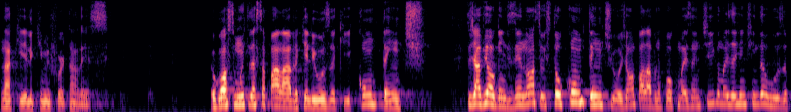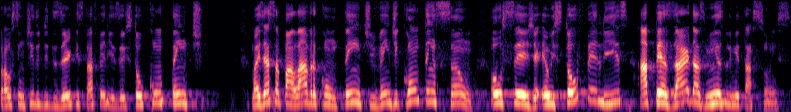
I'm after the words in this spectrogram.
naquele que me fortalece. Eu gosto muito dessa palavra que ele usa aqui, contente. Você já viu alguém dizendo, nossa, eu estou contente hoje? É uma palavra um pouco mais antiga, mas a gente ainda usa, para o sentido de dizer que está feliz. Eu estou contente. Mas essa palavra contente vem de contenção, ou seja, eu estou feliz apesar das minhas limitações.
